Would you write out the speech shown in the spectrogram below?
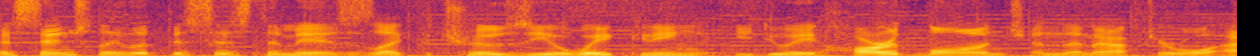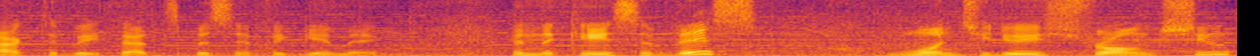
Essentially what the system is, is like the Cho-Z Awakening. You do a hard launch, and then after we'll activate that specific gimmick. In the case of this, once you do a strong shoot,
